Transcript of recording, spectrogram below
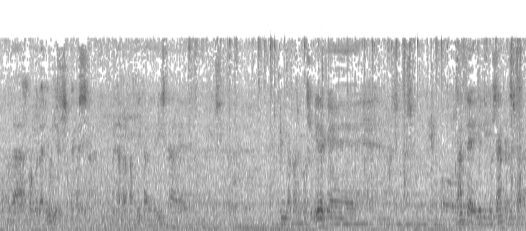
poco da, poco da aggiungere, sapete come andata la partita, l'avete vista. E... L'unica cosa che posso dire è che tante io dico sempre questa è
